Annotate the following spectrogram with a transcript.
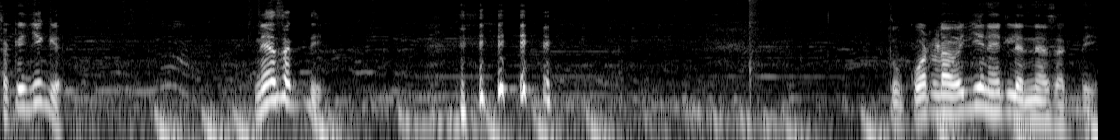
શકી જઈ કે? ને શકતી? તું કોટડા વહી ગઈ ને એટલે જ ને શકતી.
